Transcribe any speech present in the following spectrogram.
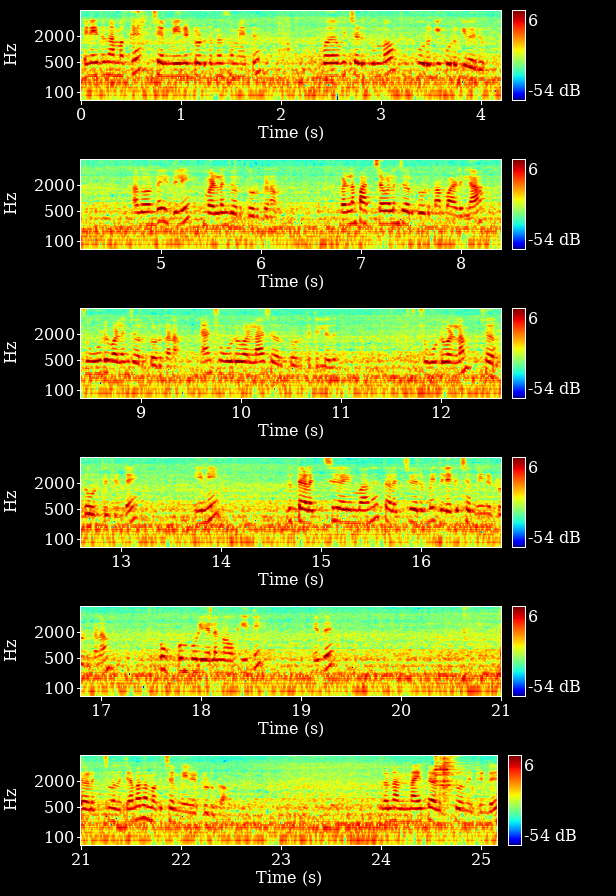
പിന്നെ ഇത് നമുക്ക് ചെമ്മീനിട്ട് കൊടുക്കുന്ന സമയത്ത് വേവിച്ചെടുക്കുമ്പോൾ കുറുകി കുറുകി വരും. അതുകൊണ്ട് ഇതിൽ വെള്ളം ചേർത്ത് കൊടുക്കണം. വെള്ളം പച്ചവെള്ളം ചേർത്ത് കൊടുക്കാൻ പാടില്ല. ചൂടുവെള്ളം ചേർത്ത് കൊടുക്കണം. ഞാൻ ചൂടുവെള്ളമാണ് ചേർത്ത് കൊടുത്തിട്ടുള്ളത്. ചൂടുവെള്ളം ചേർത്ത് കൊടുത്തിട്ടുണ്ട്. ഇനി ഇത് തിളച്ച് കഴിയുമ്പോൾ തിളച്ച് വരുമ്പോൾ ഇതിലേക്ക് ചെമ്മീൻ ഇട്ട് കൊടുക്കണം. ഉപ്പും പുളിയെല്ലാം നോക്കിയിട്ട് ഇത് തിളച്ച് വന്നിട്ടാണ് നമുക്ക് ചെമ്മീൻ ഇട്ട് കൊടുക്കാം. ഇത് നന്നായി തിളച്ച് വന്നിട്ടുണ്ട്.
